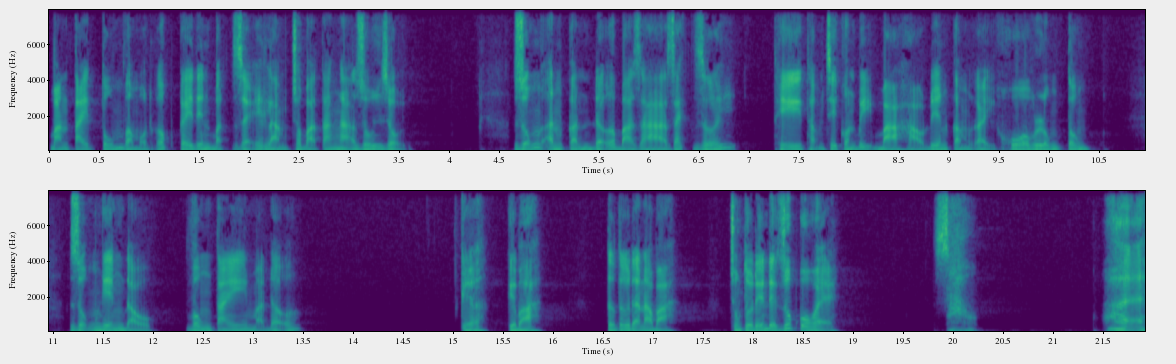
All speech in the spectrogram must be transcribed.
Bàn tay túm vào một gốc cây đến bật rễ Làm cho bà ta ngã rối rồi Dũng ân cần đỡ bà già rách dưới Thì thậm chí còn bị bà Hảo điên cầm gậy khua lung tung. Dũng nghiêng đầu Vung tay mà đỡ. Kìa, kìa bà Từ từ đã nào bà. Chúng tôi đến để giúp cô Huệ. Sao? Huệ.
